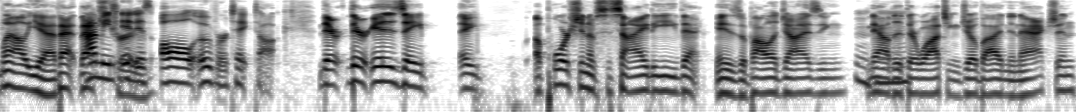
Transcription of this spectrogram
Well, yeah, that that's I mean, true. it is all over TikTok. there there is a a a portion of society that is apologizing now Mhm. that they're watching Joe Biden in action,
